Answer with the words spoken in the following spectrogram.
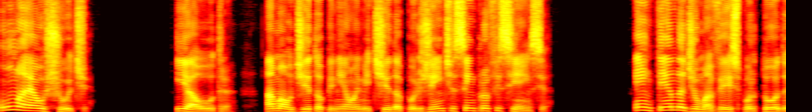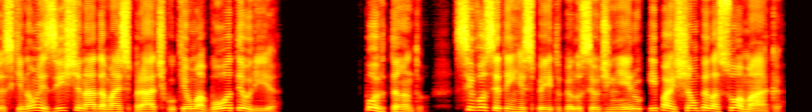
Uma é o chute. E a outra, a maldita opinião emitida por gente sem proficiência. Entenda de uma vez por todas que não existe nada mais prático que uma boa teoria. Portanto, se você tem respeito pelo seu dinheiro e paixão pela sua marca,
